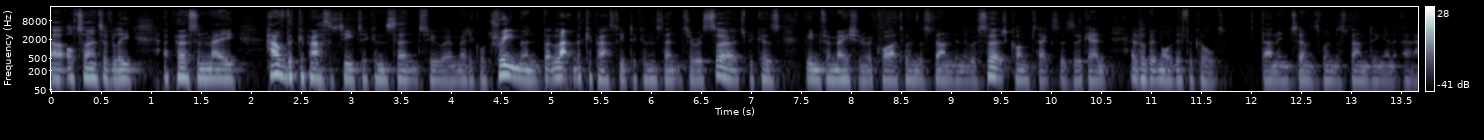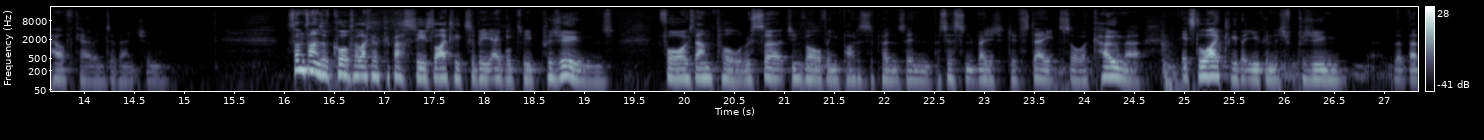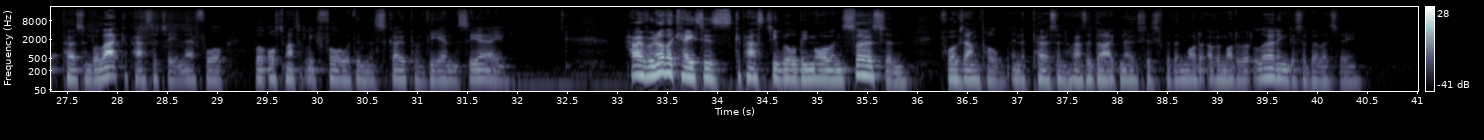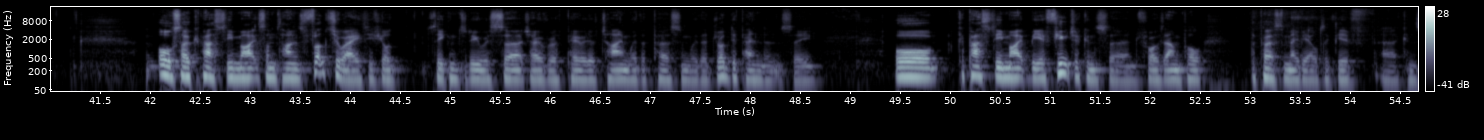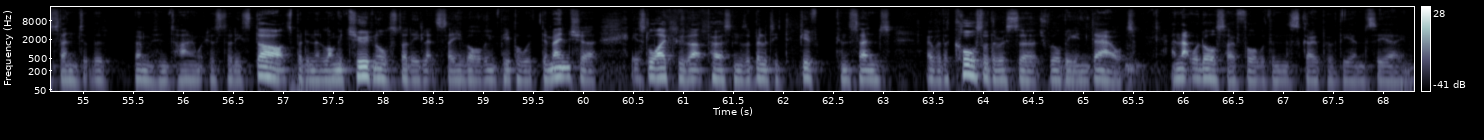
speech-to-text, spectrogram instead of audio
Uh, alternatively, a person may have the capacity to consent to a medical treatment but lack the capacity to consent to research because the information required to understand in the research context is again a little bit more difficult than in terms of understanding a healthcare intervention. Sometimes, of course, a lack of capacity is likely to be able to be presumed. For example, research involving participants in persistent vegetative states or a coma, it's likely that you can presume that that person will lack capacity and therefore will automatically fall within the scope of the MCA. However, in other cases, capacity will be more uncertain, for example, in a person who has a diagnosis with a of a moderate learning disability. Also, capacity might sometimes fluctuate if you're seeking to do research over a period of time with a person with a drug dependency. Or capacity might be a future concern. For example, the person may be able to give uh, consent at the moment in time in which a study starts, but in a longitudinal study, let's say involving people with dementia, it's likely that person's ability to give consent over the course of the research will be in doubt, and that would also fall within the scope of the MCA.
